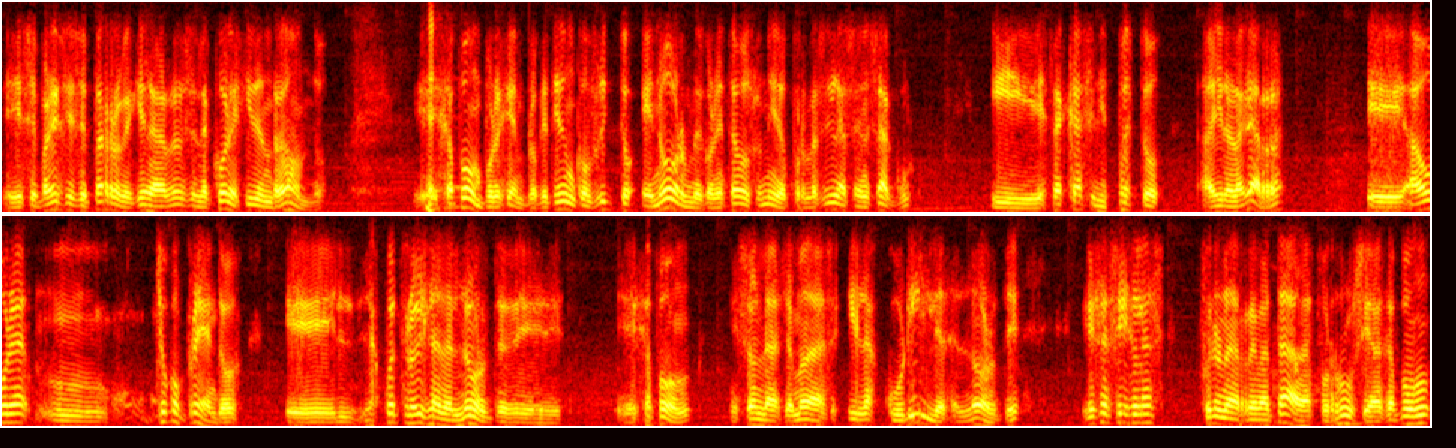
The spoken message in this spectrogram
eh, se parece ese perro que quiere agarrarse la cola y gira en redondo. Eh, Japón, por ejemplo, que tiene un conflicto enorme con Estados Unidos por las islas Sensaku y está casi dispuesto a ir a la guerra, eh, ahora mm, yo comprendo eh, las cuatro islas del norte de Japón, que son las llamadas Islas Kuriles del norte, esas islas fueron arrebatadas por Rusia a Japón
